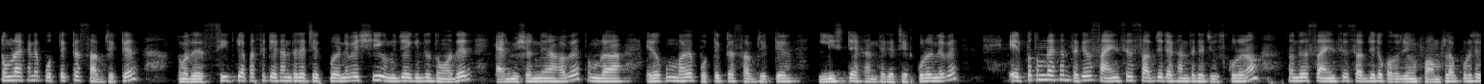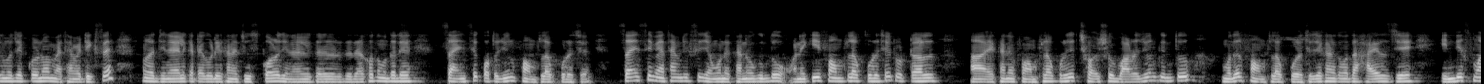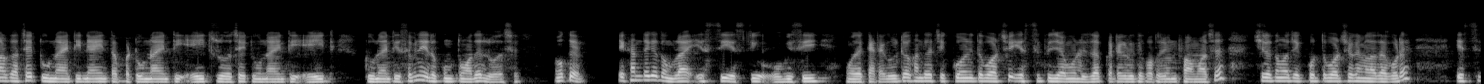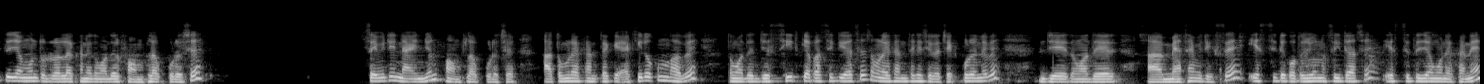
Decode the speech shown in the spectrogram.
তোমরা এখানে প্রত্যেকটা সাবজেক্টের তোমাদের সিট ক্যাপাসিটি এখান থেকে চেক করে নেবে, সেই অনুযায়ী কিন্তু তোমাদের অ্যাডমিশন নেওয়া হবে। তোমরা এরকমভাবে প্রত্যেকটা সাবজেক্টের লিস্টটা এখান থেকে চেক করে নেবে। এরপর তোমরা এখান থেকে সায়েন্সের সাবজেক্ট এখান থেকে চুজ করে নাও। তোমাদের সায়েন্সের সাবজেক্টে কতজন ফর্ম ফিল আপ করেছে তোমরা চেক করে নাও। ম্যাথামেটিক্সে তোমরা জেনারেল ক্যাটাগরি এখানে চুজ করো। জেনারেল ক্যাটাগরিতে দেখো তোমাদের সায়েন্সে কতজন ফর্ম ফিল আপ করেছে। সায়েন্সে ম্যাথামেটিক্সে যেমন এখানেও কিন্তু অনেকেই ফর্ম ফিল আপ করেছে। টোটাল এখানে ফর্ম ফিল আপ করেছে ছয়শো বারো জন কিন্তু তোমাদের ফর্ম ফিল আপ করেছে। যেখানে তোমাদের হাইয়েস্ট যে ইন্ডেক্স মার্ক আছে টু নাইনটি নাইন তারপর টু নাইনটি এইট রয়েছে two ninety eight two ninety seven এরকম তোমাদের রয়েছে। ওকে এখান থেকে তোমরা এসসি এসটি ওবিসি তোমাদের ক্যাটাগরিটা ওখান থেকে চেক করে নিতে পারছ। এসসিতে যেমন রিজার্ভ ক্যাটাগরিতে কতজন ফর্ম আছে, সেটা তোমরা চেক করতে পারছ এখানে আলাদা করে। এসসিতে যেমন টোটাল এখানে তোমাদের ফর্ম ফিল আপ করেছে সেভেন্টি নাইন জন ফর্ম ফিল আপ করেছে। আর তোমরা এখান থেকে একই রকমভাবে তোমাদের যে সিট ক্যাপাসিটি আছে, তোমরা এখান থেকে সেটা চেক করে নেবে। যে তোমাদের ম্যাথামেটিক্সে এসসিতে কতজন সিট আছে এসসিতে যেমন এখানে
